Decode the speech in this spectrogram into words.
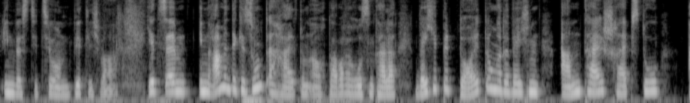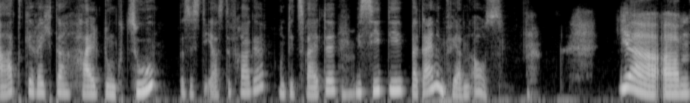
Investition, wirklich wahr. Jetzt ähm, im Rahmen der Gesunderhaltung auch, Barbara Rosenthaler, welche Bedeutung oder welchen Anteil schreibst du artgerechter Haltung zu? Das ist die erste Frage. Und die zweite, mhm. wie sieht die bei deinen Pferden aus? Ja, ähm,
